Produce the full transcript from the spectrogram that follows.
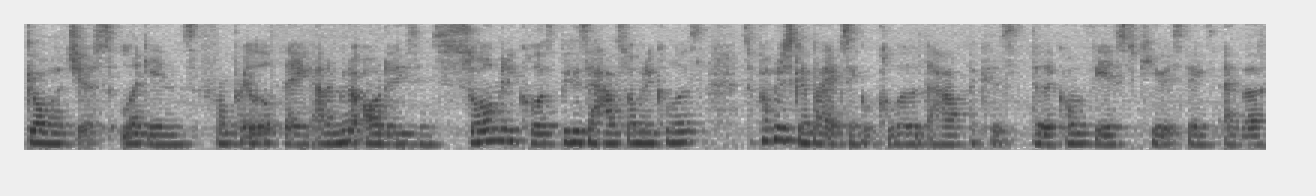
gorgeous leggings from Pretty Little Thing and I'm going to order these in so many colours because they have so many colours. So I'm probably just going to buy every single colour that they have because they're the comfiest, cutest things ever.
